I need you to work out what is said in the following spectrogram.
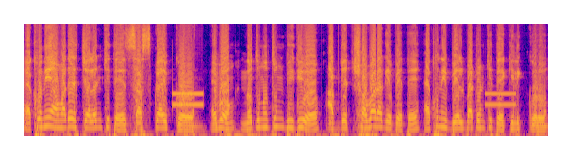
এখনই আমাদের চ্যানেলটিতে সাবস্ক্রাইব করুন এবং নতুন নতুন ভিডিও আপডেট সবার আগে পেতে এখনই বেল বাটনটিতে ক্লিক করুন।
